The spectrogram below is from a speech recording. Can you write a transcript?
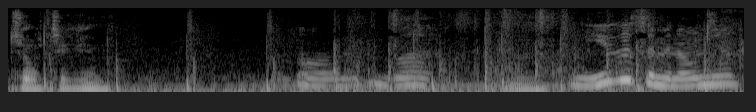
གསི གསི གསི གསི གསི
